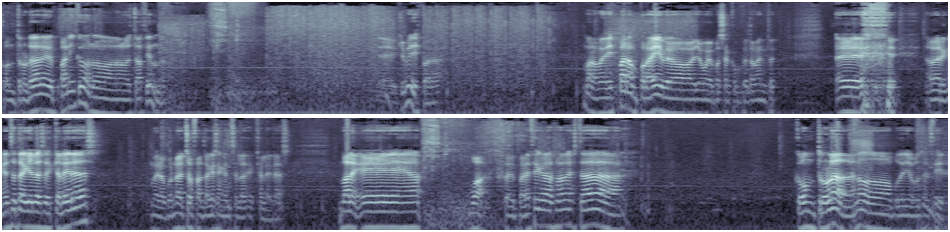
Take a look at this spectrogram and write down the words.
controlar el pánico no, no lo está haciendo. Eh, ¿Quién me dispara? Bueno, me disparan por ahí, pero yo voy a pasar completamente. Eh, a ver, enganchate aquí en las escaleras. Bueno, pues no ha hecho falta que se enganchen las escaleras. Vale, eh... Buah, pues parece que la zona está... Controlada, ¿no? Podríamos decir.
